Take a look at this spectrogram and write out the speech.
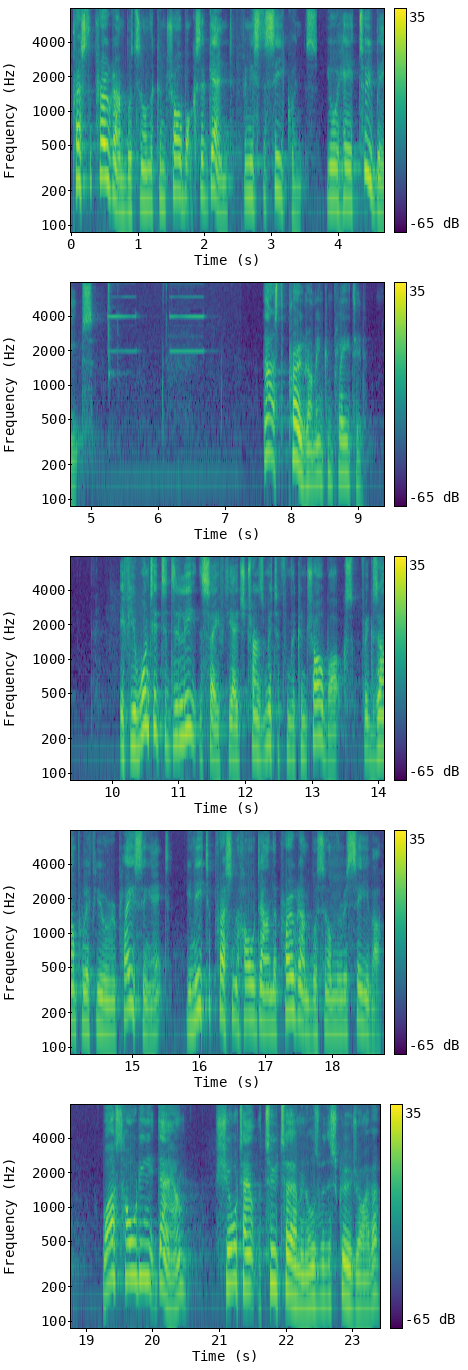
Press the program button on the control box again to finish the sequence. You'll hear two beeps. That's the programming completed. If you wanted to delete the safety edge transmitter from the control box, for example if you were replacing it, you need to press and hold down the program button on the receiver. Whilst holding it down, short out the two terminals with a screwdriver.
